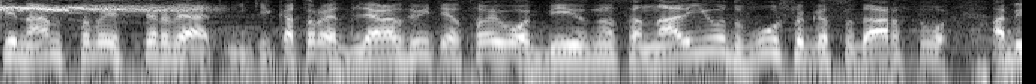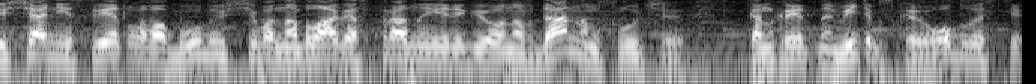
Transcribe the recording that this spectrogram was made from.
финансовые стервятники, которые для развития своего бизнеса нальют в уши государству обещаний светлого будущего на благо страны и региона. В данном случае конкретно Витебской области.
